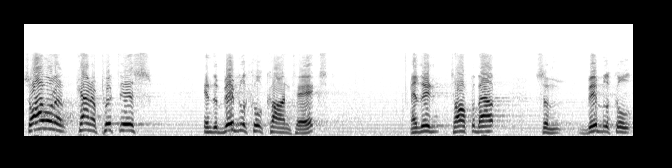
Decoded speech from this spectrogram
So I want to kind of put this in the biblical context and then talk about some biblical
